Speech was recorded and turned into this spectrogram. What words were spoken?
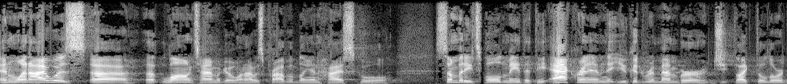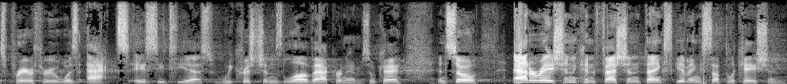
And when I was, uh, a long time ago, when I was probably in high school, somebody told me that the acronym that you could remember, like the Lord's Prayer through, was ACTS, A C T S. We Christians love acronyms, okay? And so, adoration, confession, thanksgiving, supplication.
